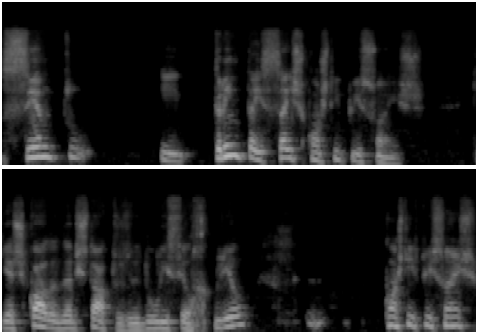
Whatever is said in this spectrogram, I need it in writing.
136 constituições que a escola de Aristóteles e do Liceu recolheu, constituições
